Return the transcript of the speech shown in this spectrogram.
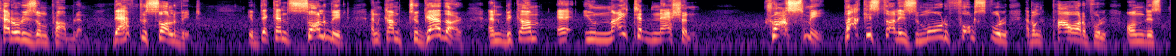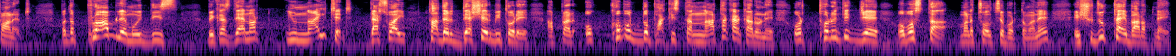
terrorism problem they have to solve it if they can solve it and come together and become a united nation, trust me, Pakistan is more forceful and powerful on this planet. But the problem with this, because they are not united, that's why তাদের দেশের ভিতরে আপনার ঐক্যবদ্ধ পাকিস্তান না থাকার কারণে অর্থনৈতিক যে অবস্থা মানে চলছে বর্তমানে এই সুযোগটাই ভারত নেয়।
